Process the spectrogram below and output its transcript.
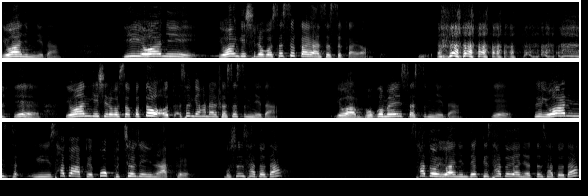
요한입니다. 이 요한이 요한계시록을 썼을까요? 안 썼을까요? 예, 요한계시록을 썼고 또 어떤- 성경 하나를 더 썼습니다. 요한복음을 썼습니다. 예, 요한 사- 이 사도 앞에 꼭 붙여져 있는 앞에 무슨 사도다? 사도 요한인데 그 사도 요한이 어떤 사도다?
